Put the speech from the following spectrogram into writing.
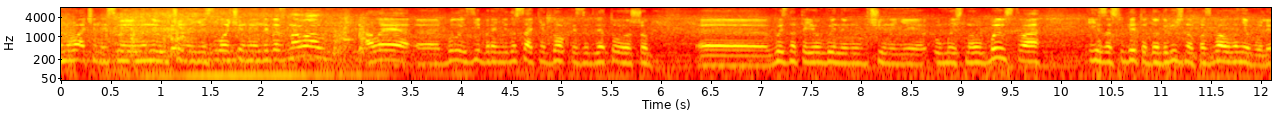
Обвинувачений своєї вини у вчиненні злочину не визнавав, але е, були зібрані достатні докази для того, щоб е, визнати його винним у вчиненні умисного вбивства і засудити до довічного позбавлення волі.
